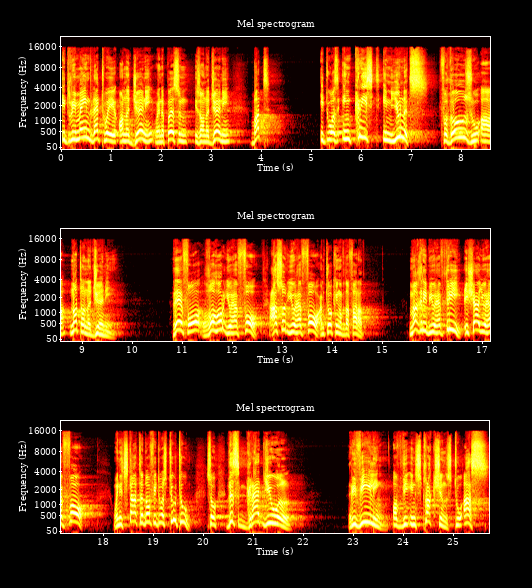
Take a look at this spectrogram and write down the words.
it remained that way on a journey, when a person is on a journey, but it was increased in units for those who are not on a journey. Therefore, Dhuhr you have four, Asr you have four. I'm talking of the Fard. Maghrib you have three, Isha you have four. When it started off, it was two, two. So this gradual revealing of the instructions to us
